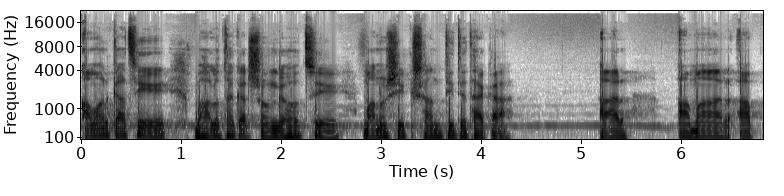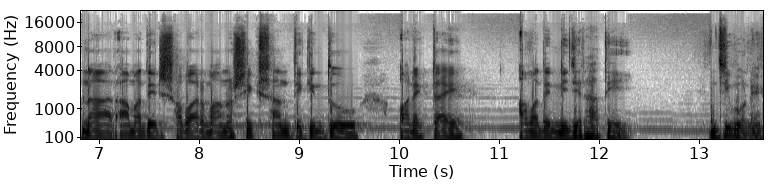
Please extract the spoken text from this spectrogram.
আমার কাছে ভালো থাকার সংজ্ঞা হচ্ছে মানসিক শান্তিতে থাকা। আর আমার, আপনার, আমাদের সবার মানসিক শান্তি কিন্তু অনেকটাই আমাদের নিজের হাতেই। জীবনে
